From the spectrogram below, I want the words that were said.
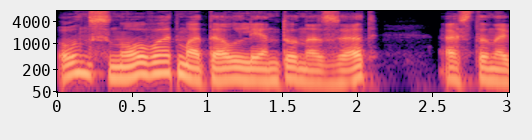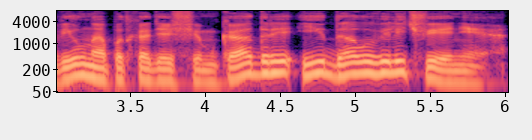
Он снова отмотал ленту назад, остановил на подходящем кадре и дал увеличение,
